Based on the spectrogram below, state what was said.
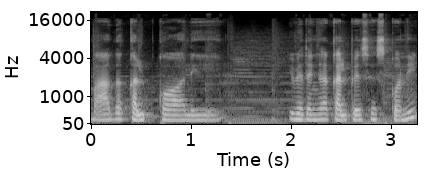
బాగా కలుపుకోవాలి. ఈ విధంగా కలిపేసేసుకొని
